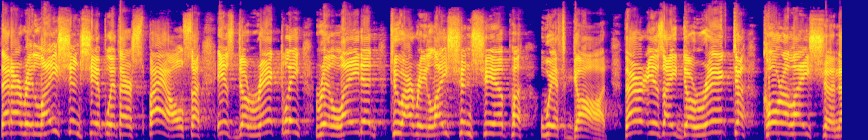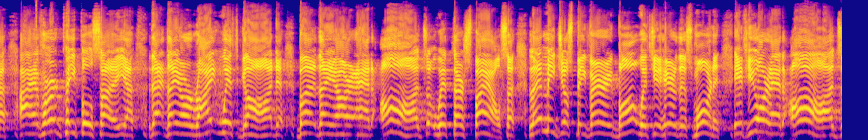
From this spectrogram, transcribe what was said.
that our relationship with our spouse uh, is directly related to our relationship uh, with God. There is a direct uh, correlation. I have heard people say that they are right with God, but they are at odds with their spouse. Let me just be very blunt with you here this morning. If you are at odds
